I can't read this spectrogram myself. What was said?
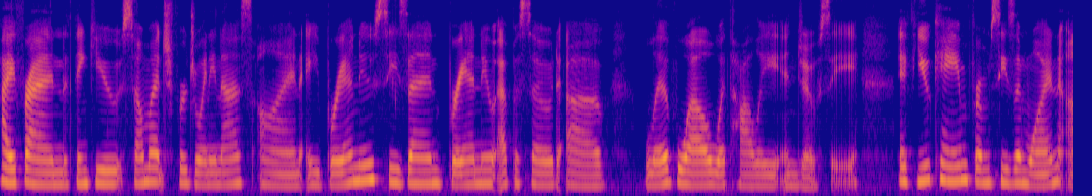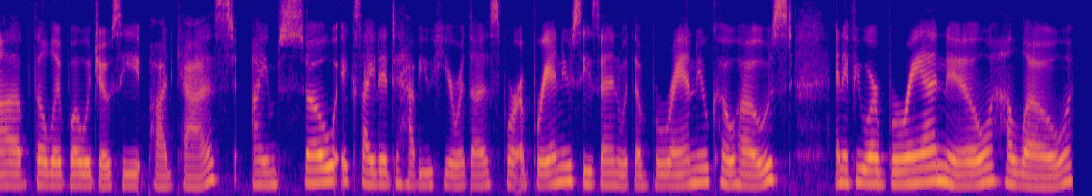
Hi, friend. Thank you so much for joining us on a brand new season, brand new episode of Live Well with Holly and Josie. If you came from season one of the Live Well with Josie podcast, I'm so excited to have you here with us for a brand new season with a brand new co host. And if you are brand new, hello,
